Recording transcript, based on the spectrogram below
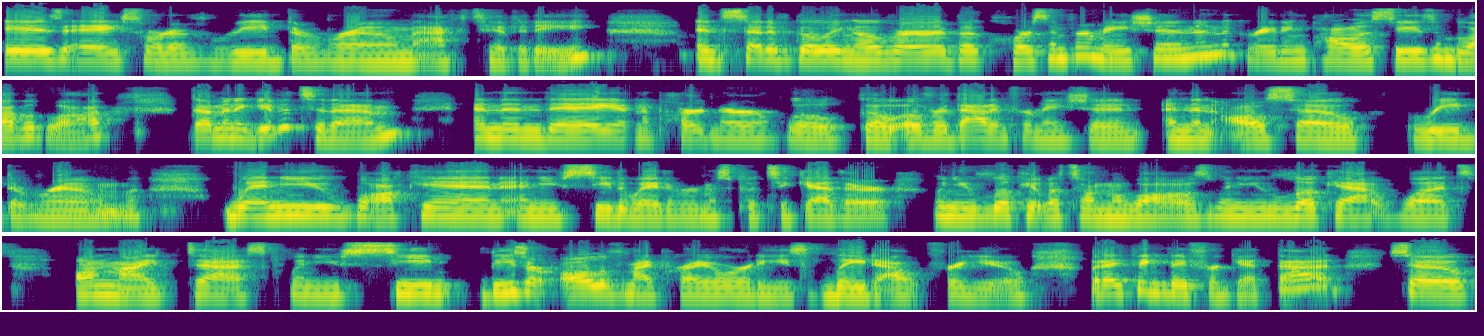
is a sort of read the room activity. Instead of going over the course information and the grading policies and blah, blah, blah, I'm going to give it to them. And then they and a partner will go over that information and then also read the room. When you walk in and you see the way the room is put together, when you look at what's on the walls, when you look at what's on my desk when you see these are all of my priorities laid out for you. But I think they forget that. So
